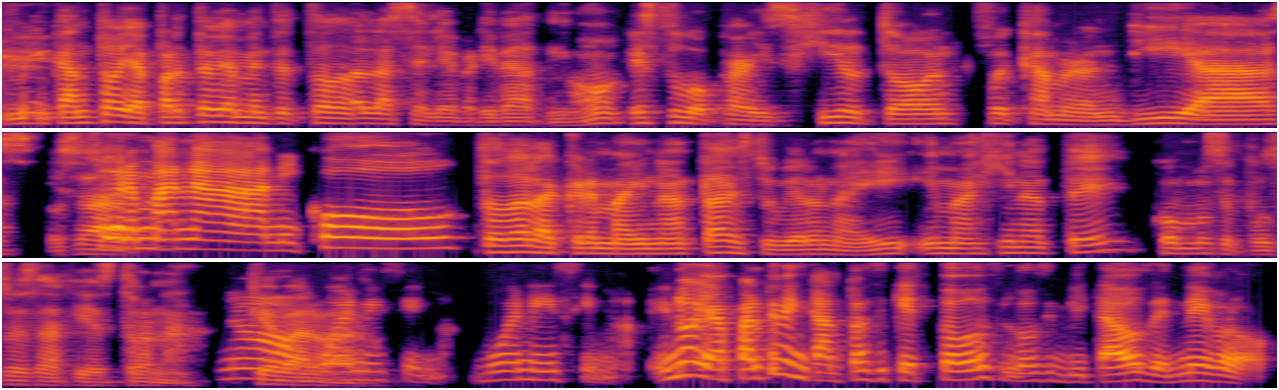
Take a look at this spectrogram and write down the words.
Me encantó y aparte obviamente toda la celebridad, ¿no? Estuvo Paris Hilton, fue Cameron Díaz, o Su sea, hermana Nicole. toda la crema y nata estuvieron ahí. Imagínate cómo se puso esa fiestona. Qué No, bárbaro. buenísima, buenísima. Y no, y aparte me encantó, así que todos los invitados de negro.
